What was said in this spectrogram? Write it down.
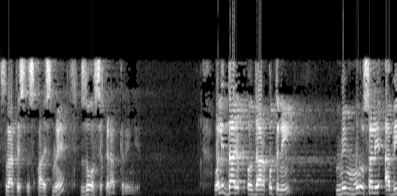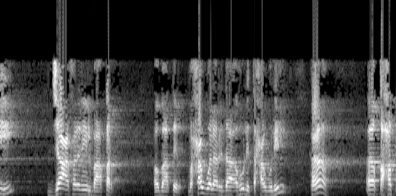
سلاط اس میں زور سے قرات کریں گے۔ ولی دار قطنی مرسل ابی جعفر الباقر۔ او باقر. وحول رداءه لتحول قحط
